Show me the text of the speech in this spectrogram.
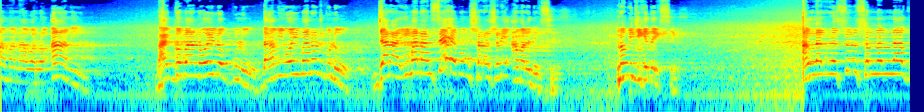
আমানা ওয়া রাআনি। ভাগ্যবান ওই লোকগুলো, দামি ওই মানুষগুলো, যারা ইমান আনছে এবং সরাসরি আমারে দেখছে, নবীজিকে দেখছে। আল্লাহ রসুল সাল্লাল্লাহু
